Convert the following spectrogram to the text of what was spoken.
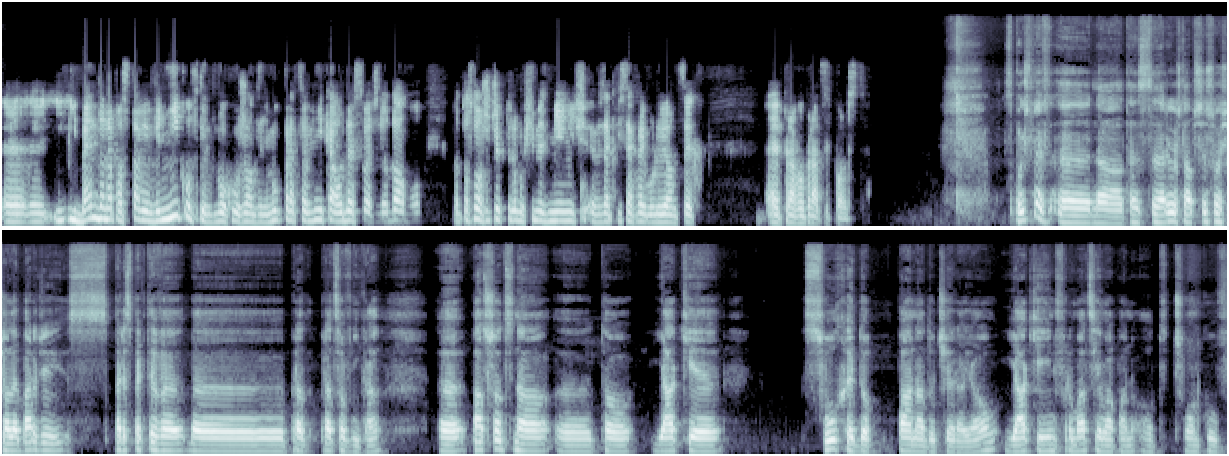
e, i, i będę na podstawie wyników tych dwóch urządzeń mógł pracownika odesłać do domu, no to są rzeczy, które musimy zmienić w zapisach regulujących prawo pracy w Polsce. Spójrzmy e, na ten scenariusz na przyszłość, ale bardziej z perspektywy e, pracownika. E, patrząc na to, jakie słuchy do Pana docierają, jakie informacje ma Pan od członków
